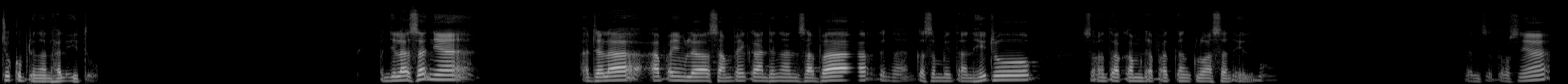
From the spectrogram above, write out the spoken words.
cukup dengan hal itu. Penjelasannya adalah apa yang beliau sampaikan dengan sabar, dengan kesempitan hidup, seorang itu akan mendapatkan keluasan ilmu dan seterusnya.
